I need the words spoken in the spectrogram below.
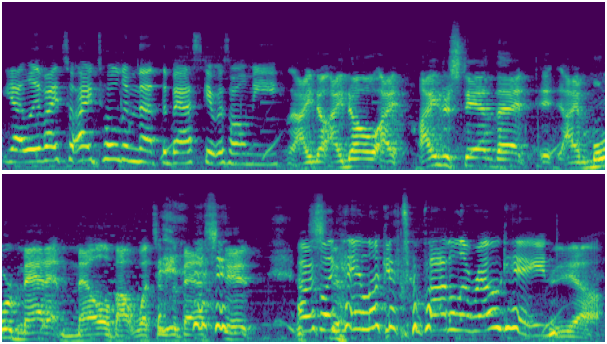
Yeah, Liv, I, to- I told him that the basket was all me. I know, I know, I I understand that it, I'm more mad at Mel about what's in the basket. I was like, hey, look, it's a bottle of Rogaine. yeah.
